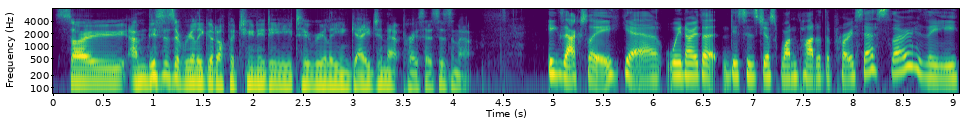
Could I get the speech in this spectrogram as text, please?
So um, this is a really good opportunity to really engage in that process, isn't it? Exactly. Yeah. We know that this is just one part of the process, though. The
